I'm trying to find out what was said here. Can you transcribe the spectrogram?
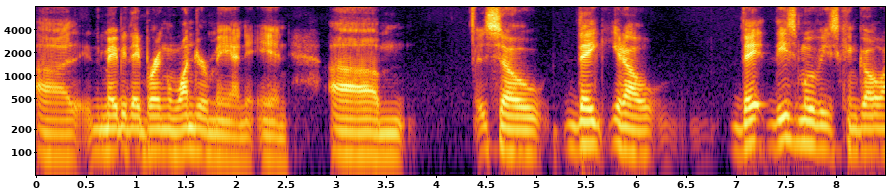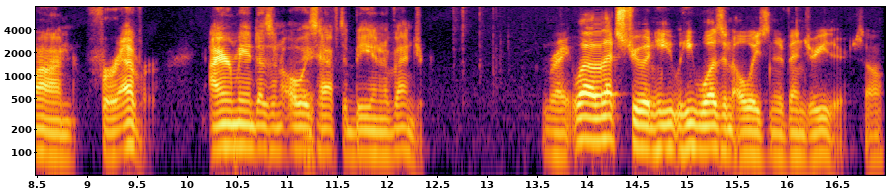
uh, maybe they bring wonder man in um, so they you know they these movies can go on forever. Iron Man doesn't always have to be an Avenger. Right. Well, that's true, and he he wasn't always an Avenger either. So,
